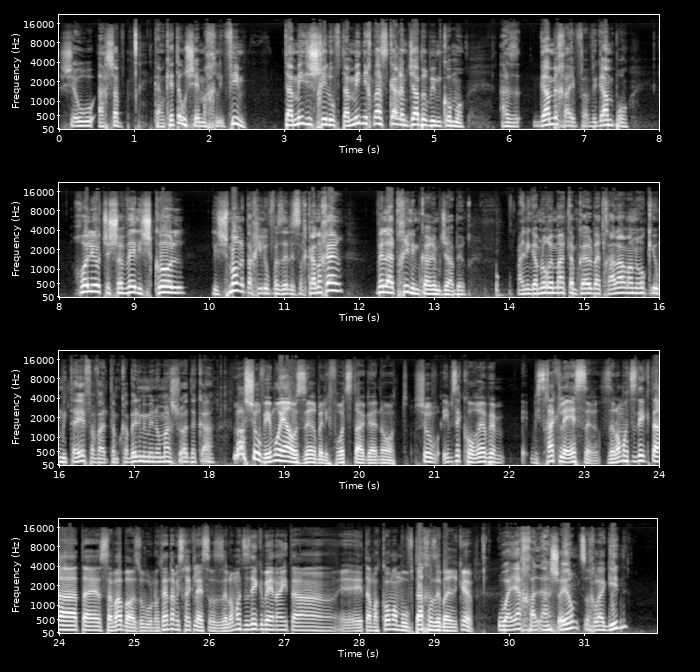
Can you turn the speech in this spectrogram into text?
שהוא... עכשיו, גם קטע הוא שהם מחליפים. תמיד יש חילוף, תמיד נכנס כרם ג'אבר במקומו. אז גם בחיפה וגם פה, יכול להיות ששווה לשקול, לשמור את החילוף הזה לשחקן אחר, ולהתחיל עם כרם ג'אבר. אני גם לא רואה מה אתה מקבל בהתחלה, אמרנו, אוקיי, הוא מתעייף, אבל אתה מקבל ממנו משהו עד דקה. לא, שוב, אם הוא היה עוזר בלפרוץ את ההגנות, שוב, אם זה קורה במשחק לעשר, זה לא מצדיק את ה... סבבה, אז הוא נותן את המשחק לעשר, זה לא מצדיק בעיניי את, ה... את המקום המובטח הזה בהרכב. הוא היה חלש היום, צריך להגיד.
